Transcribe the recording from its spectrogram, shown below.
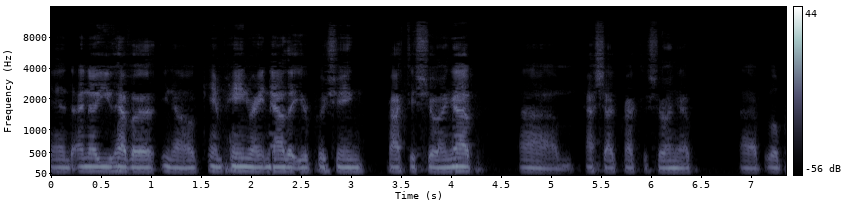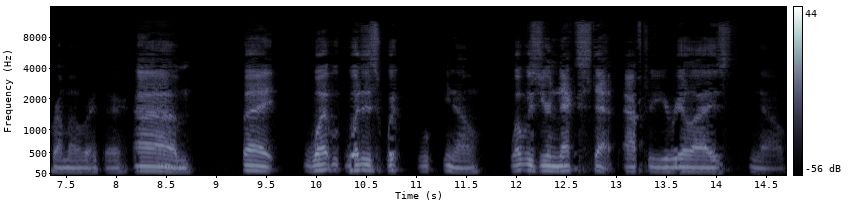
And I know you have a, you know, campaign right now that you're pushing practice showing up, um, hashtag practice showing up, uh, little promo right there. Um, but what, what is, what, you know, what was your next step after you realized, you know,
